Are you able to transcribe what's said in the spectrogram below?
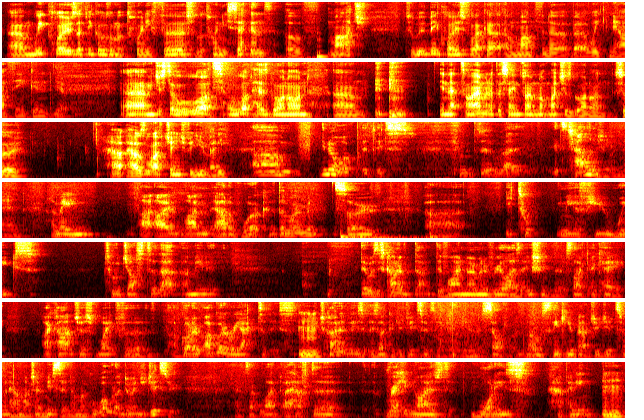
Um, we closed, I think it was on the 21st or the 22nd of March. So we've been closed for like a, a month and a, about a week now, I think. And Yep. um, just a lot, a lot has gone on um, in that time, and at the same time, not much has gone on. So, how, how's life changed for you, Maddie? Um, you know? It, it's it's challenging, man. I mean, I, I I'm out of work at the moment, so uh, it took me a few weeks to adjust to that. I mean, it, uh, there was this kind of divine moment of realization that it's like, okay, I can't just wait for the. I've got to. I've got to react to this, Mhm. which kind of is, is like a jujitsu thing in, in itself. I was thinking about jujitsu and how much I miss it, and I'm like, well, what would I do in jujitsu? And it's like, well, I, I have to recognize what is happening, Mm-hmm.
